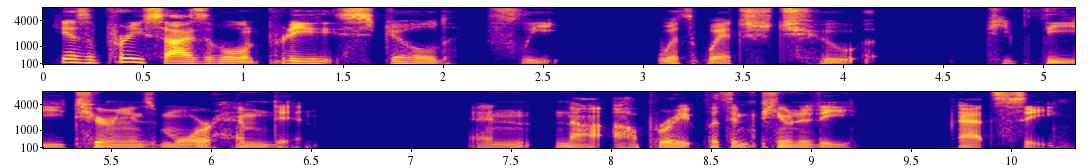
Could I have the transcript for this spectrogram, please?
he has a pretty sizable and pretty skilled fleet with which to keep the Tyrians more hemmed in and not operate with impunity at sea.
